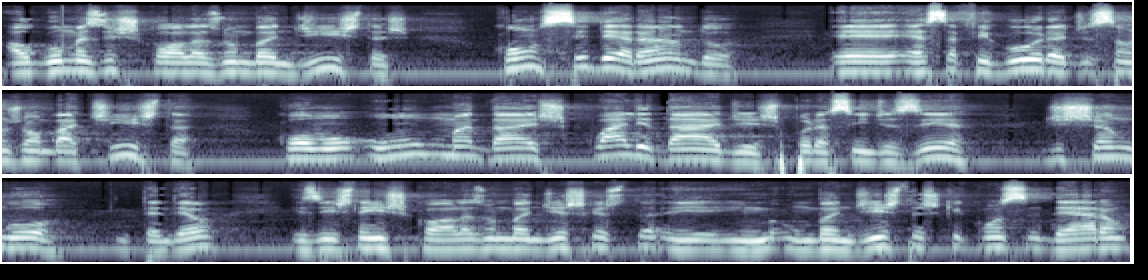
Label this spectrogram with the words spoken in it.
algumas escolas umbandistas, considerando é, essa figura de São João Batista como uma das qualidades, por assim dizer, de Xangô, entendeu? Existem escolas umbandistas, umbandistas que consideram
